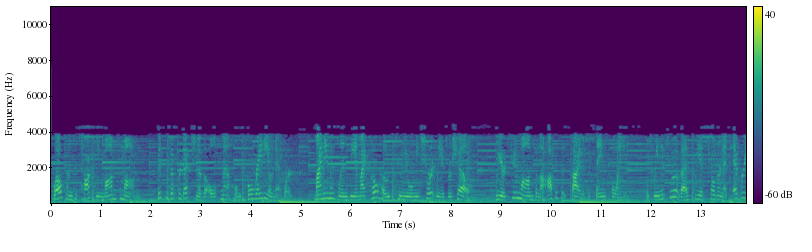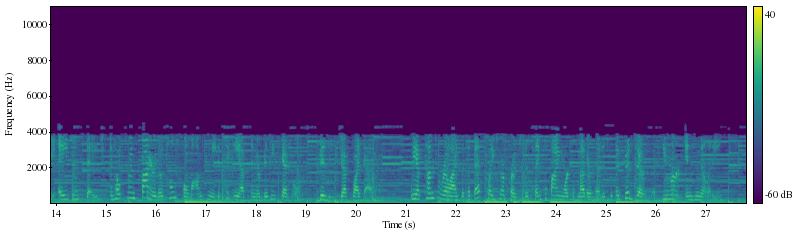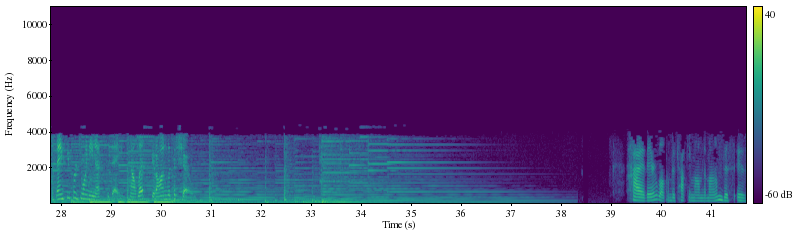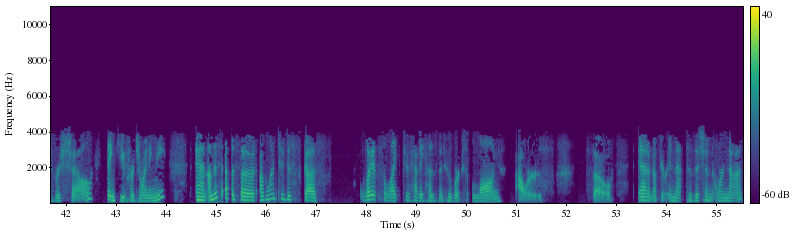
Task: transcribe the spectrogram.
Welcome to Talking Mom to Mom. This is a production of the Ultimate Homeschool Radio Network. My name is Lindsay, and my co host, whom you will meet shortly, is Rochelle. We are two moms on the opposite side of the same coin. Between the two of us, we have children at every age and stage and hope to inspire those homeschool moms who need to pick me up in their busy schedule, busy just like us. We have come to realize that the best way to approach this sanctifying work of motherhood is with a good dose of humor and humility. Thank you for joining us today. Now let's get on with the show. Hi there. Welcome to Talking Mom to Mom. This is Rochelle. Thank you for joining me. And on this episode, I want to discuss what it's like to have a husband who works long hours. So, I don't know if you're in that position or not,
